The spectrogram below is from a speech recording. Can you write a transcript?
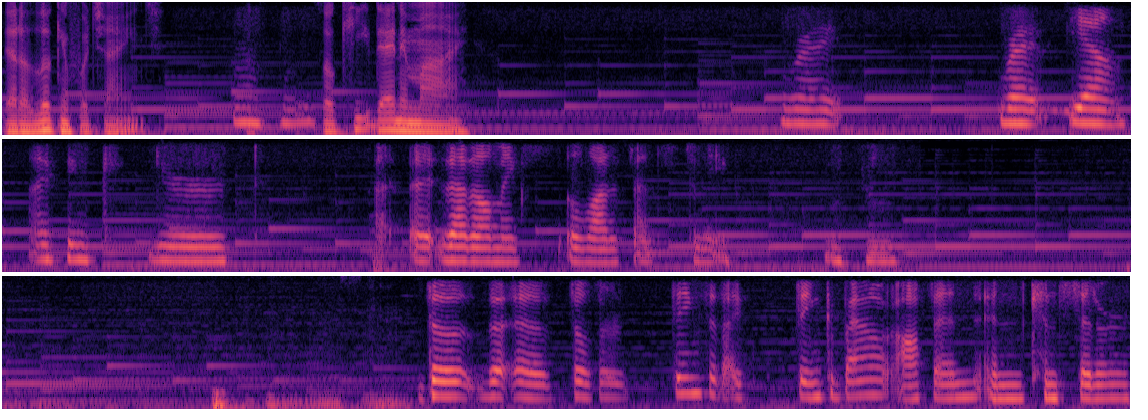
that are looking for change. hmm So keep that in mind. Right. Right. Yeah. I think you're. Uh, uh, that all makes a lot of sense to me. hmm The the uh, those are things that I think about often and consider.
